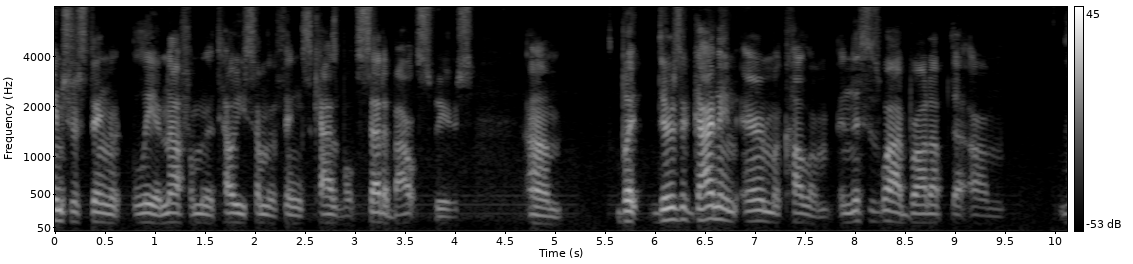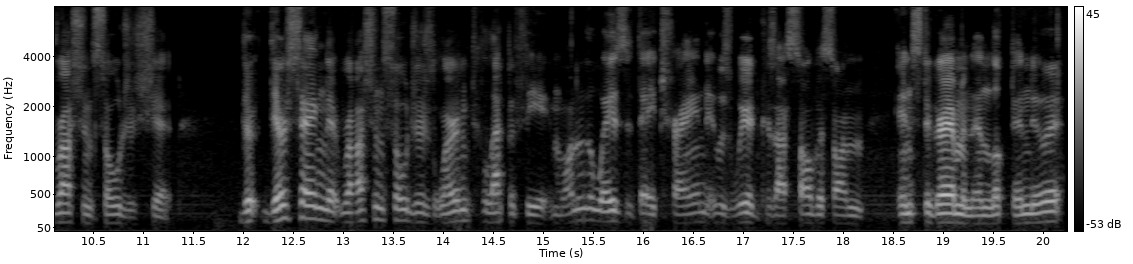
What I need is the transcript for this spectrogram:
interestingly enough, I'm going to tell you some of the things Casbolt said about Spiers. Um, but there's a guy named Aaron McCollum, and this is why I brought up the um, Russian soldier shit. They're, they're saying that Russian soldiers learn telepathy, and one of the ways that they trained, it was weird because I saw this on Instagram and then looked into it.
